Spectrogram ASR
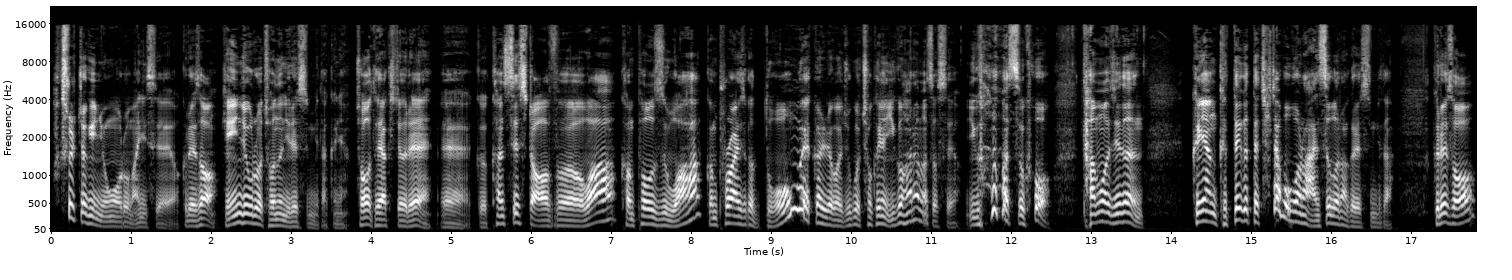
학술적인 용어로 많이 쓰여요. 그래서 개인적으로 저는 이랬습니다, 그냥. 저 대학 시절에, 예, 그 consist of와 compose와 comprise가 너무 헷갈려 가지고 저 그냥 이거 하나만 썼어요. 이거 하나만 쓰고 나머지는 그냥 그때그때 찾아보거나 안 쓰거나 그랬습니다. 그래서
